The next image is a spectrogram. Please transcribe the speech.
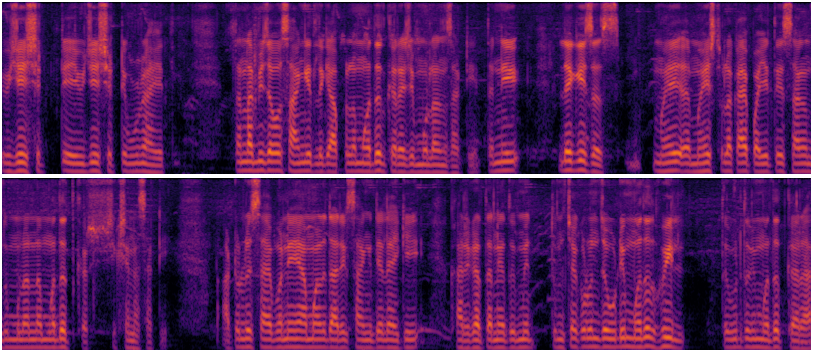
विजय शेट्टे विजय शेट्टे म्हणून आहेत. त्यांना मी जेव्हा सांगितलं की आपल्याला मदत करायची मुलांसाठी. त्यांनी लगेचच महे महेश तुला काय पाहिजे ते सांग तू मुलांना मदत कर शिक्षणासाठी. आठवले साहेबांनी आम्हाला डायरेक्ट सांगितलेलं आहे की कार्यकर्त्यांनी तुम्ही तुमच्याकडून जेवढी मदत होईल तेवढी तुम्ही मदत करा.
